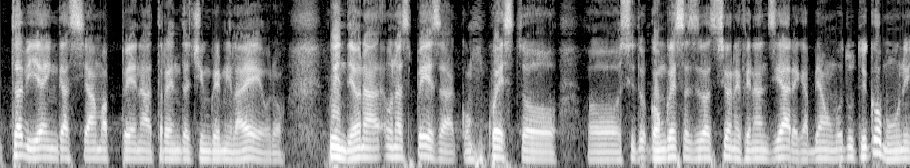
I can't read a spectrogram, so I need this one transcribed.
tuttavia incassiamo appena 35 mila euro, quindi è una, una spesa con, questo, oh, con, questa situazione finanziaria che abbiamo tutti i comuni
